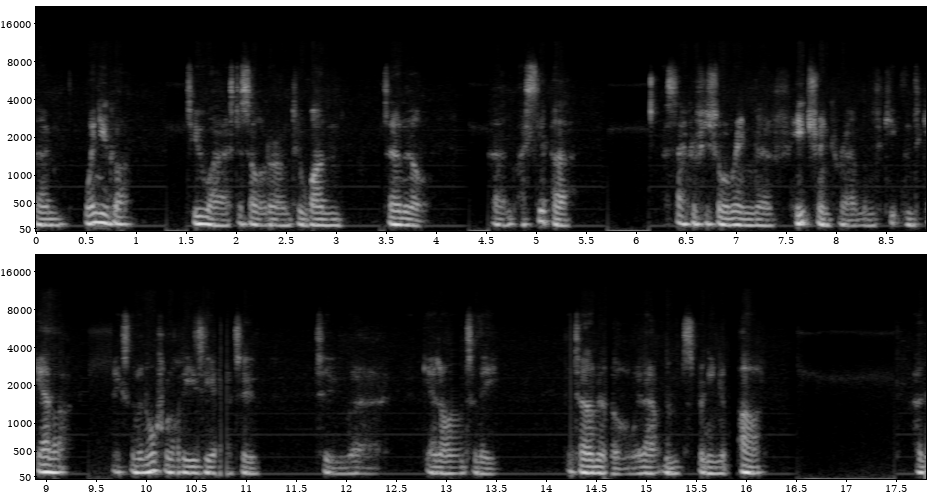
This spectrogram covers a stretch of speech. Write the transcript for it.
Um, when you've got two wires to solder onto one terminal, um, I slip a, a, sacrificial ring of heat shrink around them to keep them together. Makes them an awful lot easier to to uh, get onto the the terminal without them springing apart. And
